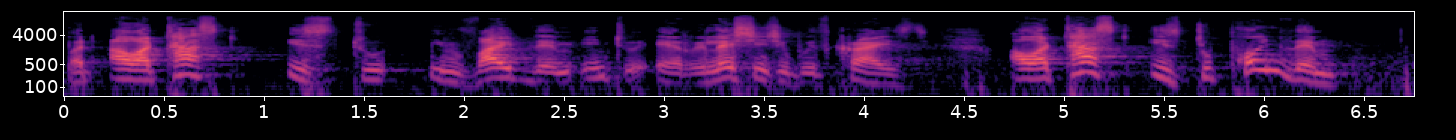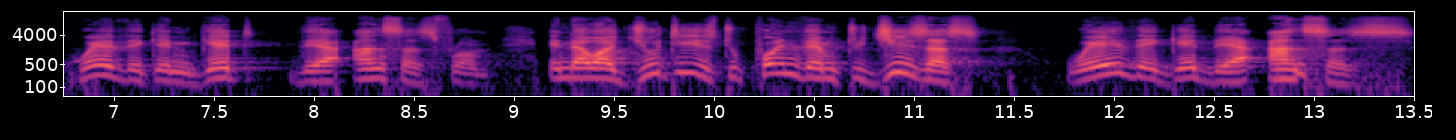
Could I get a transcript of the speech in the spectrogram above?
but our task is to invite them into a relationship with Christ. Our task is to point them where they can get their answers from. And our duty is to point them to Jesus where they get their answers.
